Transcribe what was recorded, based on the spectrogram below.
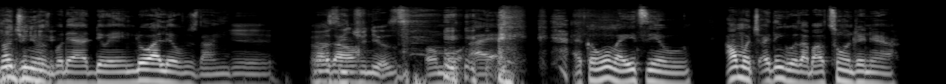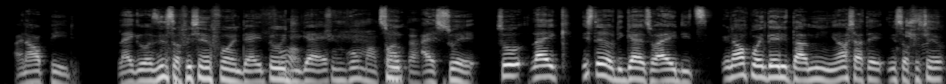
not juniors, but they are, they were in lower levels than me. yeah. I was how- juniors. Um, I I come home my ATM. oh. How much? I think it was about two hundred naira. I now paid. Like it was insufficient fund. that I told the guy. Some, I swear. So like instead of the guy to hide it, you now pointed it at me. You now shouted insufficient.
